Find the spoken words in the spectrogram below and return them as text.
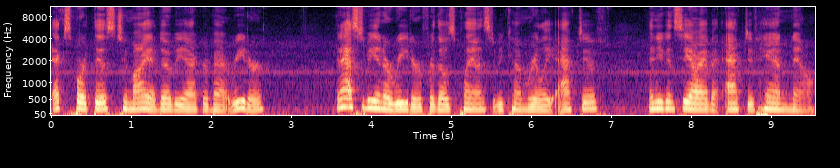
export this to my Adobe Acrobat Reader, it has to be in a reader for those plans to become really active. And you can see I have an active hand now.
